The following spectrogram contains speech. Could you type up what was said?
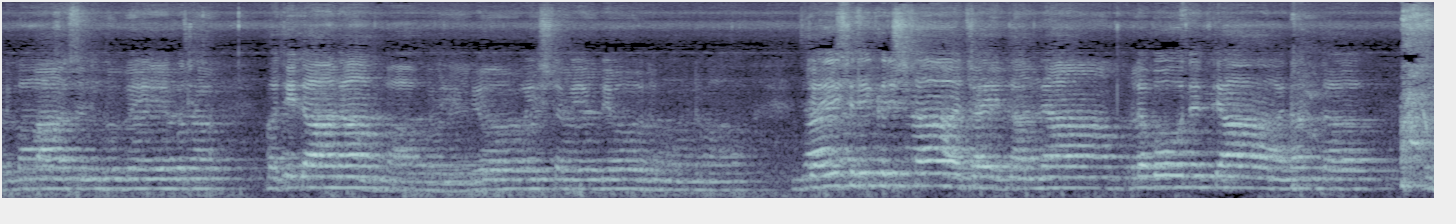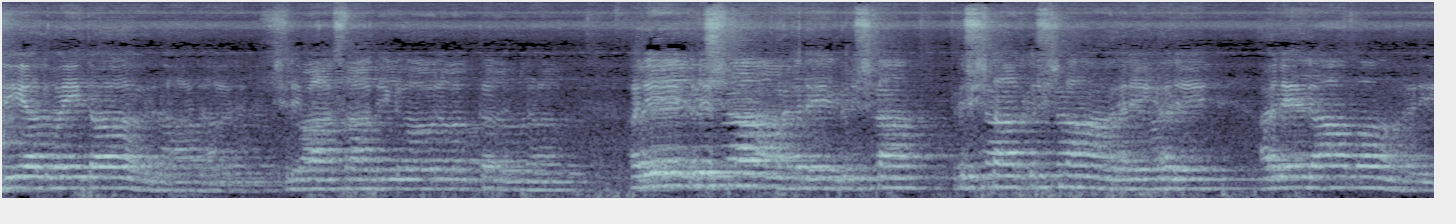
कृपा सिन्धुभ्येव पतितानां जय श्री कृष्ण चैतन्य प्रभो नित्यानंद श्री अद्वैत श्रीवासादि हरे कृष्णा हरे कृष्णा कृष्णा कृष्णा, हरे हरे हरे राम, हरे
